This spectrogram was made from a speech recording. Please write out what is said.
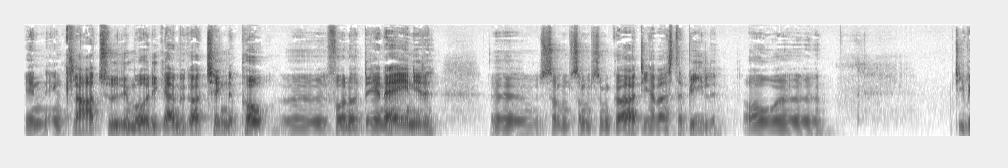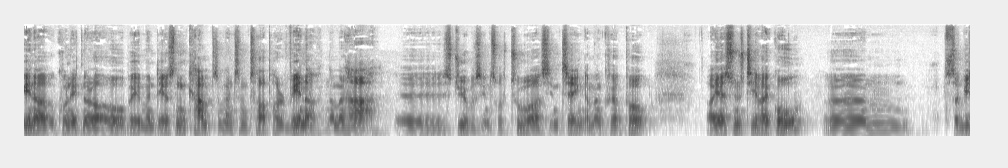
en, en klar, tydelig måde, de gerne vil gøre tingene på. Øh, få noget DNA ind i det, øh, som, som, som gør, at de har været stabile. Og... Øh, de vinder jo kun 1-0 over OB, men det er jo sådan en kamp, som man som tophold vinder, når man har øh, styr på sin struktur og sine ting, og man kører på. Og jeg synes, de har været gode. Øh, så vi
